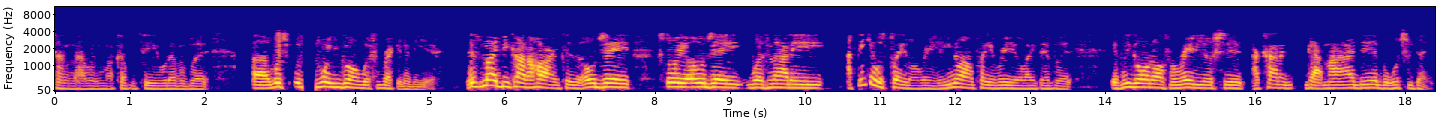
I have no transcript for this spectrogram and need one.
kind of not really my cup of tea or whatever, but, uh, which, which one you going with record of the year? This might be kind of hard because OJ, story of OJ was not a, I think it was played on radio. You know I don't play radio like that, but if we going off of radio shit, I kind of got my idea, but what you think?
